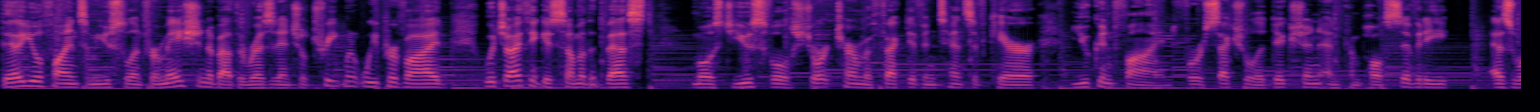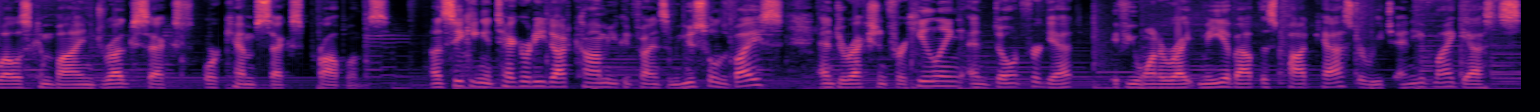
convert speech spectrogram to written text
There you'll find some useful information about the residential treatment we provide, which I think is some of the best, most useful short term effective intensive care you can find for sexual addiction and compulsivity, as well as combined drug sex or chem sex problems. On seekingintegrity.com, you can find some useful advice and direction for healing. And don't forget, if you want to write me about this podcast or reach any of my guests,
